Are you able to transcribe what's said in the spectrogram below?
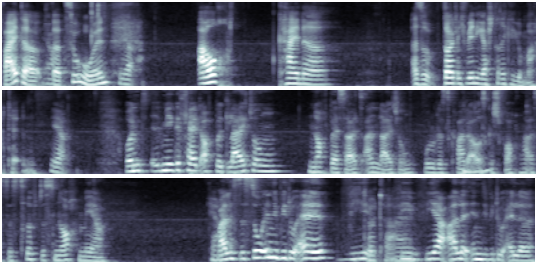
weiter ja. dazuholen, ja. auch keine, also deutlich weniger Strecke gemacht hätten. Ja. Und mir gefällt auch Begleitung noch besser als Anleitung, wo du das gerade mhm. ausgesprochen hast. Das trifft es noch mehr. Ja. Weil es ist so individuell, wie, wie wir alle individuelle,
